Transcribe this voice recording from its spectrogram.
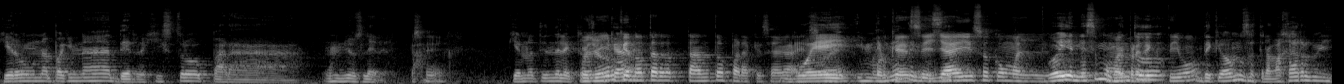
Quiero una página de registro para un newsletter. pam. Sí. Quiero una tienda Pues electrónica. yo creo que no tarda tanto para que se haga Güey, eso. ¿eh? imagínate Porque si ese- ya hizo como el. Güey, en ese momento predictivo. de que vamos a trabajar, güey.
